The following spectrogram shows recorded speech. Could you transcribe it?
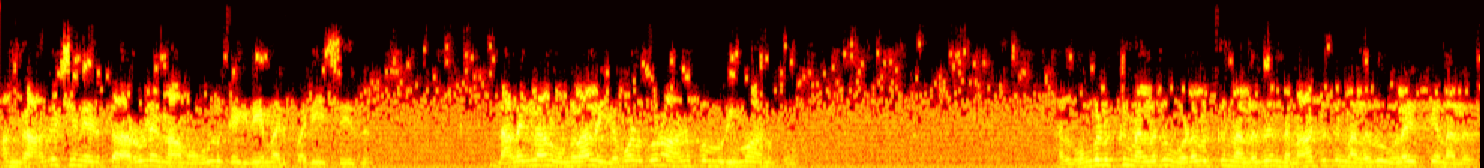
அந்த அகசியம் எடுத்த அருளை நாம் உள்ளுக்க இதே மாதிரி பதிவு செய்து இந்த அலைகளால் உங்களால் எவ்வளோ தூரம் அனுப்ப முடியுமோ அனுப்புவோம். அது உங்களுக்கு நல்லது உடலுக்கு நல்லது இந்த நாட்டுக்கு நல்லது உலகக்கே நல்லது.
